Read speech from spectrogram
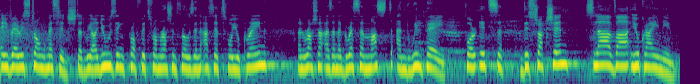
a very strong message that we are using profits from Russian frozen assets for Ukraine, and Russia as an aggressor must and will pay for its destruction Slava Ukraini.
